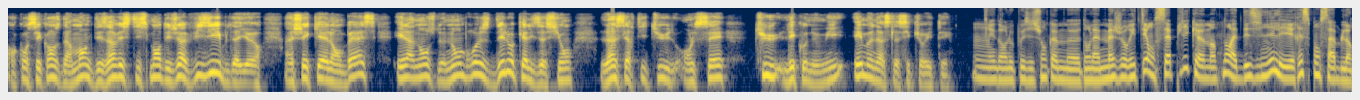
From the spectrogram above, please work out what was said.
en conséquence d'un manque des investissements déjà visibles d'ailleurs, un shekel en baisse et l'annonce de nombreuses délocalisations, l'incertitude, on le sait, tue l'économie et menace la sécurité. Et dans l'opposition comme euh, dans la majorité, on s'applique euh, maintenant à désigner les responsables.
